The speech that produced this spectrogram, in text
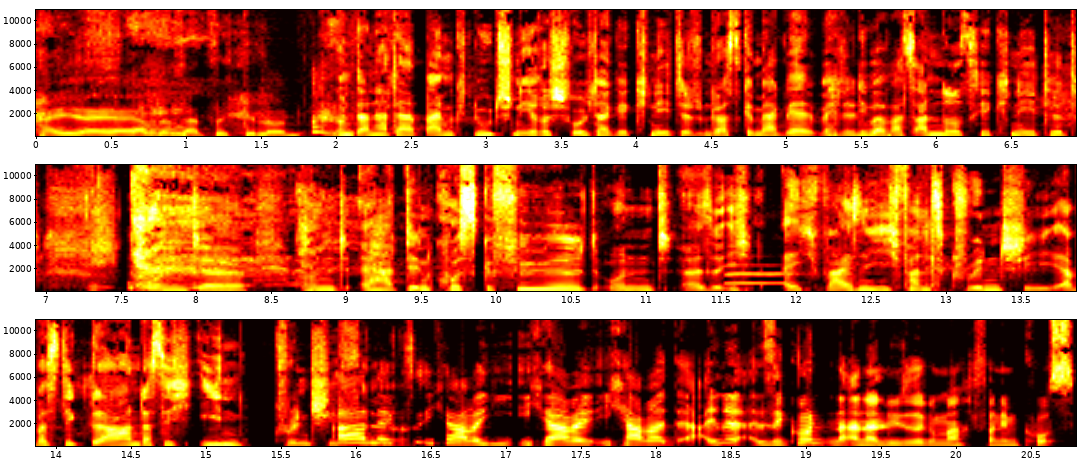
Hei, hei, hei, aber das hat sich gelohnt. Und dann hat er beim Knutschen ihre Schulter geknetet und du hast gemerkt, er hätte lieber was anderes geknetet. Und, äh, und er hat den Kuss gefühlt und also ich, ich weiß nicht, ich fand's cringy. Aber es liegt daran, dass ich ihn cringy Alex, finde. ich habe, ich habe, ich habe eine Sekundenanalyse gemacht von dem Kuss.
